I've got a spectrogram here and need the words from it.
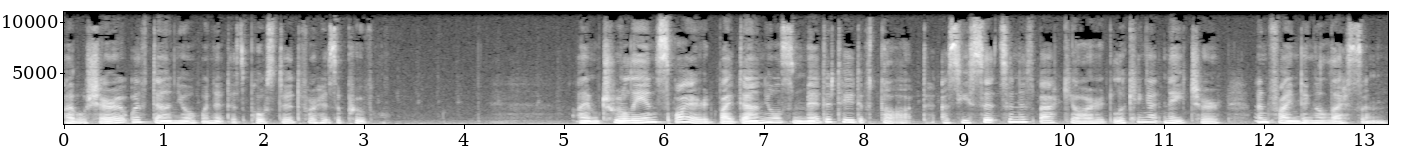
I will share it with Daniel when it is posted for his approval. I am truly inspired by Daniel's meditative thought as he sits in his backyard looking at nature and finding a lesson.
